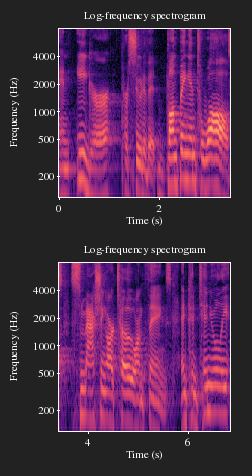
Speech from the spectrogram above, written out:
and eager pursuit of it, bumping into walls, smashing our toe on things, and continually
